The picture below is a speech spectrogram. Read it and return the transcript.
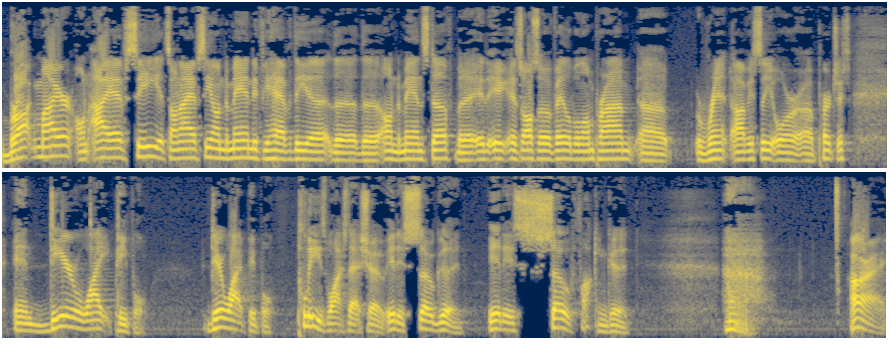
Brockmire on IFC. It's on IFC on demand if you have the uh, the the on demand stuff, but it, it, it's also available on Prime, uh, rent obviously or uh, purchase. And Dear White People, Dear White People, please watch that show. It is so good. It is so fucking good. All right.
